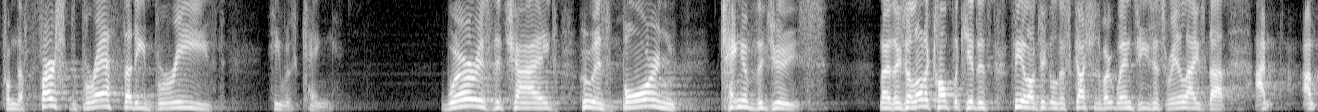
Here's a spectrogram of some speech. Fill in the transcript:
From the first breath that he breathed, he was king. Where is the child who is born King of the Jews. Now, there's a lot of complicated theological discussion about when Jesus realized that. I'm, I'm,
